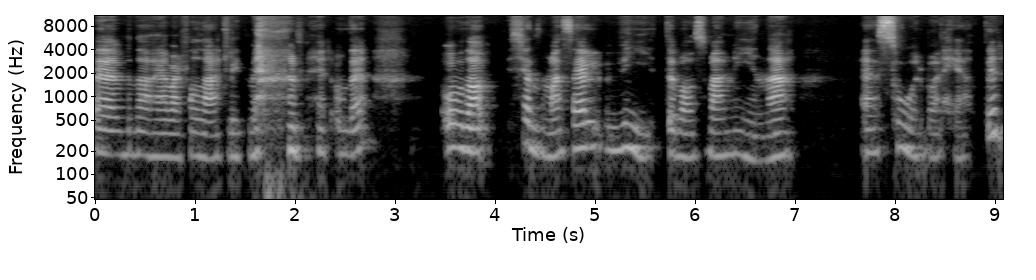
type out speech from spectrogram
Eh, Men da har jeg i hvert fall lært litt mer, mer om det. Og da kjenne meg selv, vite hva som er mine eh, sårbarheter,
